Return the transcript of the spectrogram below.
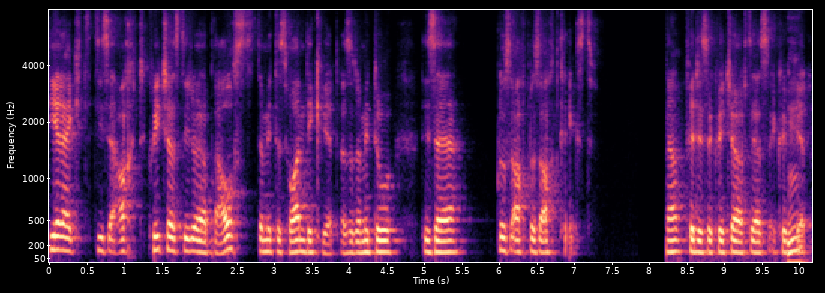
direkt diese acht Creatures, die du ja brauchst, damit das Horn dick wird. Also damit du diese plus 8 plus 8 kriegst. Ja, für diese Creature, auf der es equipped mhm. wird.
